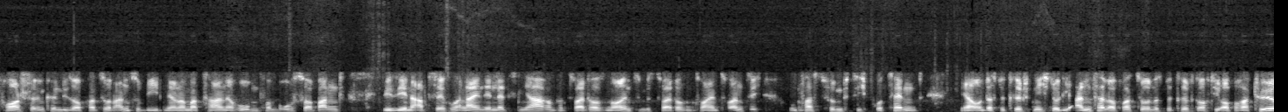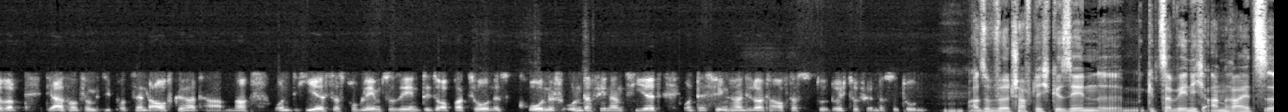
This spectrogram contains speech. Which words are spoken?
vorstellen können, diese Operation anzubieten. Wir haben nochmal Zahlen erhoben vom Berufsverband. Wir sehen eine Absenkung allein in den letzten Jahren von 2019 bis 2022 um fast 50 Prozent. Ja, und das betrifft nicht nur die Anzahl Operationen, das betrifft auch die Operateure, die einfach um 50 Prozent aufgehört haben. Ne? Und hier ist das Problem zu sehen, diese Operation ist chronisch unterfinanziert und deswegen hören die Leute auf, das durchzuführen, das zu tun. Also wirtschaftlich gesehen äh, gibt es da wenig Anreiz. Äh,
